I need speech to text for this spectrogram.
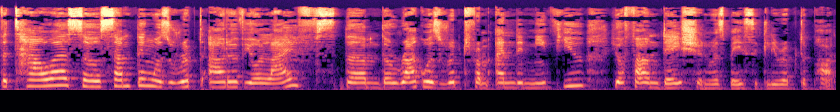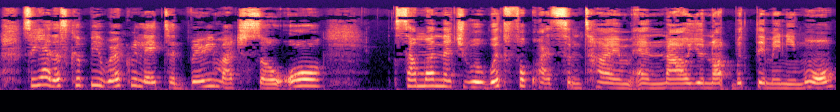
the tower so something was ripped out of your life the, um, the rug was ripped from underneath you your foundation was basically ripped apart so yeah this could be work related very much so or someone that you were with for quite some time and now you're not with them anymore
